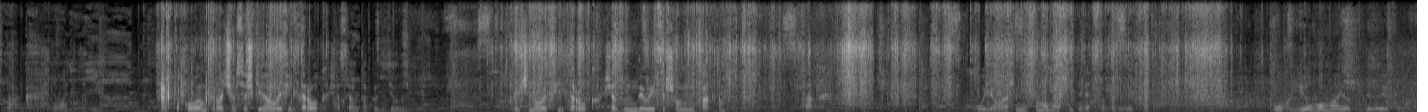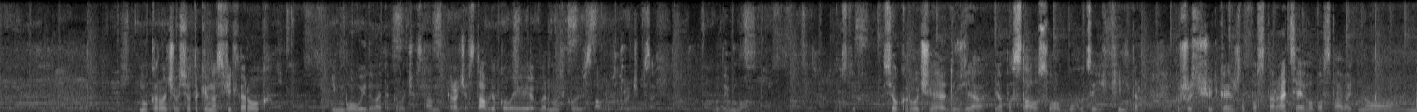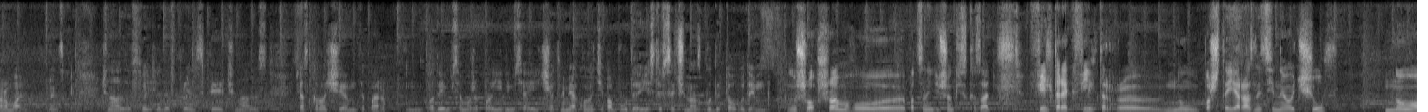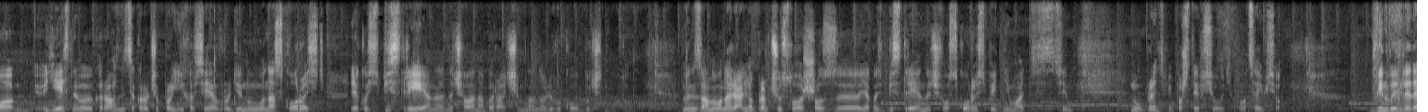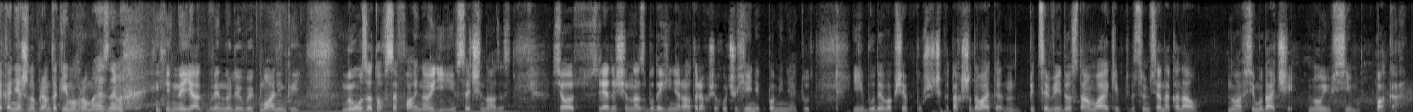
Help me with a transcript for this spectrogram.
так, давайте тоді. Розпаковуємо, короче, все-таки новий фільтрок. Сейчас я вам так вот сделаю. Короче, новий фільтрок. Сейчас будемо дивитися, що він і як там. Так. Ой, ё аж мені самому аж інтересно подивитися. Ух, ё-моё, диви. як воно. Ну, короче, все таки у нас фільтрок. Імбовий, давайте, короче, встану. Короче, вставлю, коли вернусь, коли вставлю. строчу все. Буде імба. Все, короче, друзья, я поставил, слава богу, цей фільтр. Пришлось чуть-чуть, конечно, постаратися його поставити, но нормально, в принципі. Чи надо десь виглядає, в принципі, чи надо. Зараз, короче, тепер подивимося, може проїдемося і чекнемо, як воно типа буде. Якщо все чи нас буде, то будемо. Ну що, що я можу, е, пацани, дівчонки, сказати? Фільтр як фільтр, е, ну, почти я різниці не очув. Но є невелика різниця. Коротше, проїхався. Я вроді, ну, вона скорость якось бістріє почала набирати, ніж на нульовику обичному. Тому. Ну не знаю, ну вона реально прям чувствувала, що з е, якось бістріє почала скорость піднімати з цим. Ну, в принципі, почти все, типу, оце і все. Він виглядає, звісно, прям таким громезним, не як, блін, нульовик маленький. Ну, зато все файно і все чиназис. Все, следующий у нас буде генератор, якщо хочу генік поміняти тут. І буде вообще пушечка. Так що давайте під цим відео ставимо лайки, підписуємося на канал. Ну а всім удачі, ну і всім пока.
